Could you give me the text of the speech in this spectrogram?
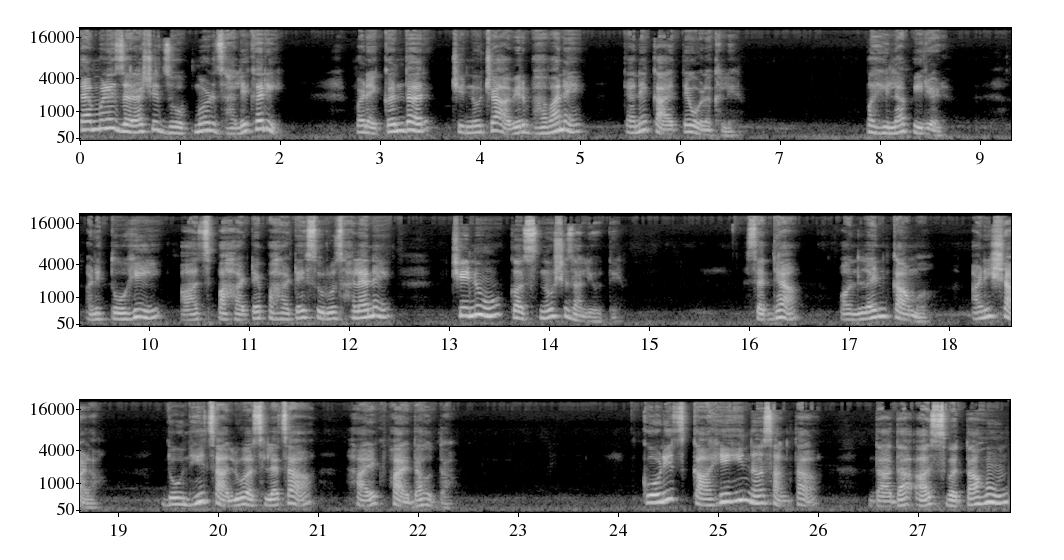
त्यामुळे जराशी झोपमोड झाली खरी पण एकंदर चिनूच्या आविर्भावाने त्याने काय ते ओळखले. पहिला पिरियड आणि तोही आज पहाटे पहाटे सुरू झाल्याने चिनू कसनूश झाली होती. सध्या ऑनलाईन कामं आणि शाळा दोन्ही चालू असल्याचा हा एक फायदा होता. कोणीच काहीही न सांगता दादा आज स्वतःहून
